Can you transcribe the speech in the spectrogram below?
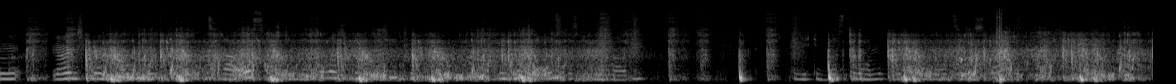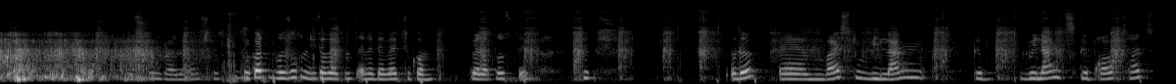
Mm, Nein, ich meine, unsere Ausrüstung ist sowas von Cheater. Wie gute Ausrüstung wir haben. Nicht die beste, wir haben keine einzige Stadt. Das ist schon geile Ausrüstung. Wir könnten versuchen, dieser Welt ins Ende der Welt zu kommen. Wäre doch lustig. Oder? Ähm, weißt du, wie lang ge wie lang es gebraucht hat,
